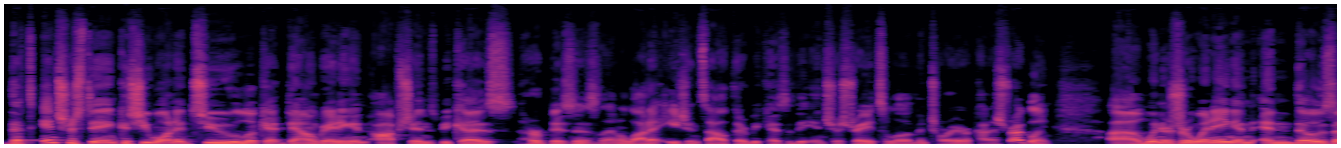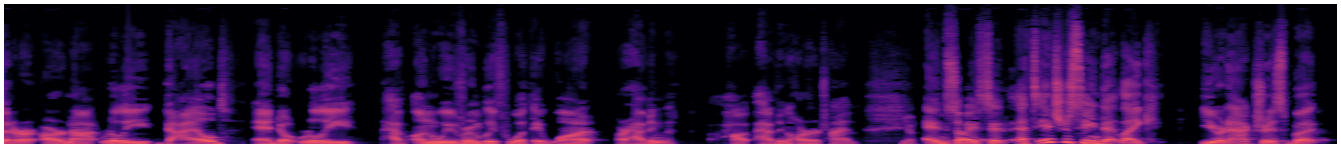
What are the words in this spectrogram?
that's interesting because she wanted to look at downgrading and options because her business and a lot of agents out there, because of the interest rates and low inventory, are kind of struggling. Uh, winners are winning, and, and those that are, are not really dialed and don't really have unwavering belief for what they want are having ha- having a harder time. Yep. And so I said, that's interesting that like you're an actress, but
